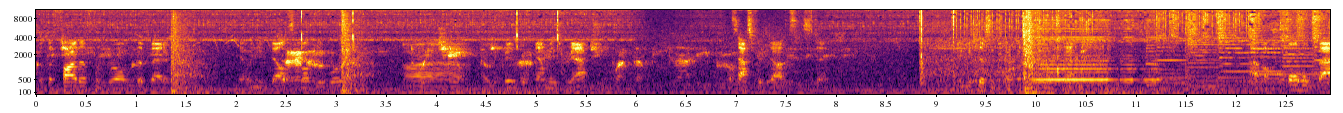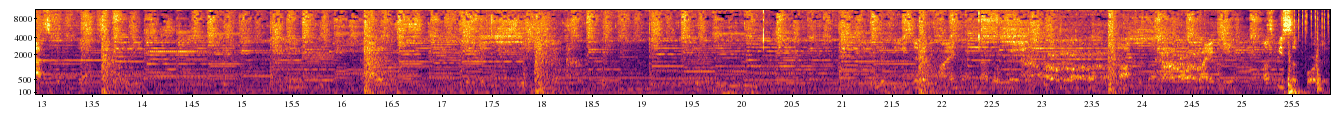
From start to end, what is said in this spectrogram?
but the farther from Rome, the better. Yeah, we need doubts about people. Uh, are we afraid of the family's reaction? Let's ask for doubts instead. Maybe she doesn't care about reaction. I have a whole basket of doubts. Another way? Talk about it. Right here. Let's be supportive.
